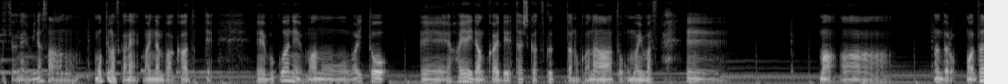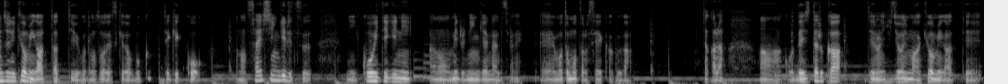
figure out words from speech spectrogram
ーですよね。皆さん、あの、持ってますかね？マイナンバーカードって。えー僕はね、まああの、割と、えー早い段階で確か作ったのかなと思います。えーまあ、あーなんだろう。まあ、単純に興味があったっていうこともそうですけど、僕って結構、あの、最新技術に好意的に、あの、見る人間なんですよね。えー、元々の性格が。だから、あこうデジタル化っていうのに非常にまあ興味があって、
